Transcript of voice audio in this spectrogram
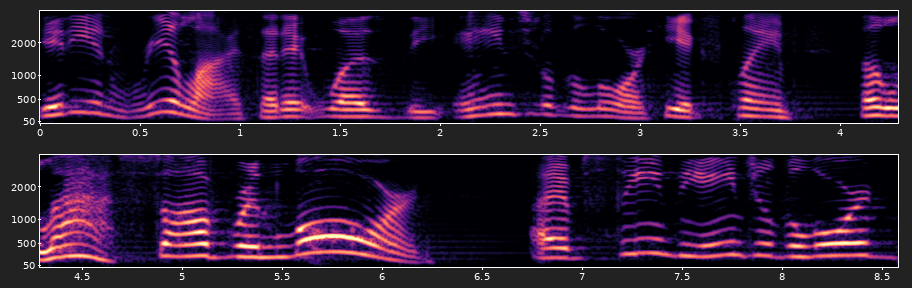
Gideon realized that it was the angel of the Lord, he exclaimed, Alas, sovereign Lord, I have seen the angel of the Lord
